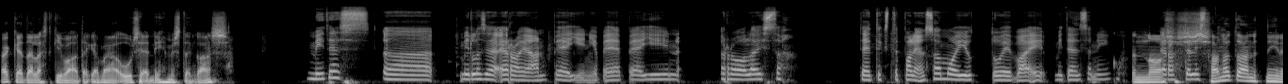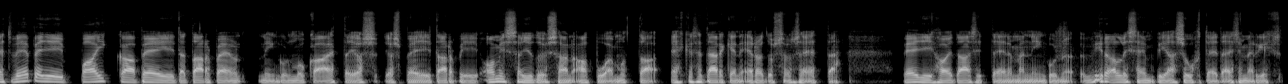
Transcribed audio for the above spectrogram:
kaikkea tällaista kivaa tekemään uusien ihmisten kanssa. Mites, äh, millaisia eroja on PJin ja VPJin rooleissa? teettekö te paljon samoja juttuja vai miten sä niinku No sanotaan nyt niin, että VPJ paikkaa PItä tarpeen niin kuin mukaan, että jos, jos PI tarvii omissa jutuissaan apua, mutta ehkä se tärkein erotus on se, että PJ hoitaa sitten enemmän niin kuin virallisempia suhteita esimerkiksi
